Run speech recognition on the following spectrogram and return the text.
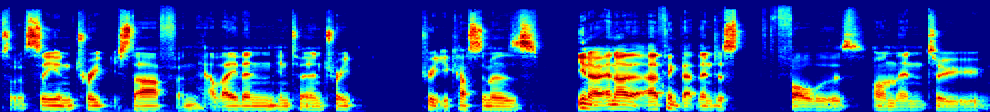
sort of see and treat your staff and how they then in turn treat treat your customers. You know, and I, I think that then just follows on then to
